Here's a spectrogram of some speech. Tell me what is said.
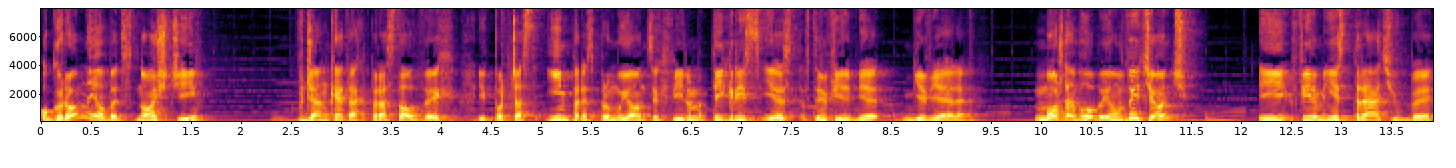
ogromnej obecności w junketach prasowych i podczas imprez promujących film, Tigris jest w tym filmie niewiele. Można byłoby ją wyciąć i film nie straciłby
